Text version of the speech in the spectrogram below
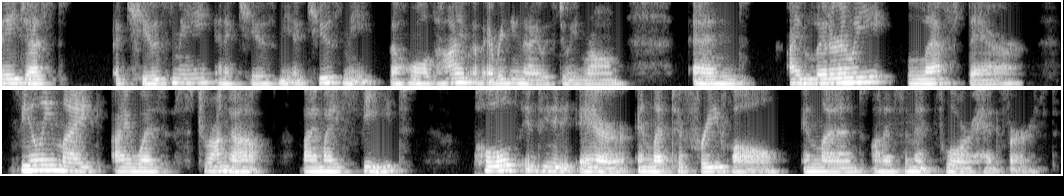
they just accused me and accused me, accused me the whole time of everything that I was doing wrong. And I literally left there feeling like I was strung up by my feet, pulled into the air, and let to free fall and land on a cement floor head first.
